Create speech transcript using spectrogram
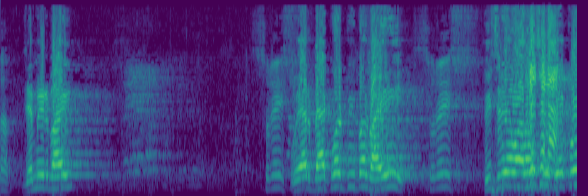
sir Zameer bhai Suresh we are backward people bhai Suresh पिछड़े वालों को सुरेश देखो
